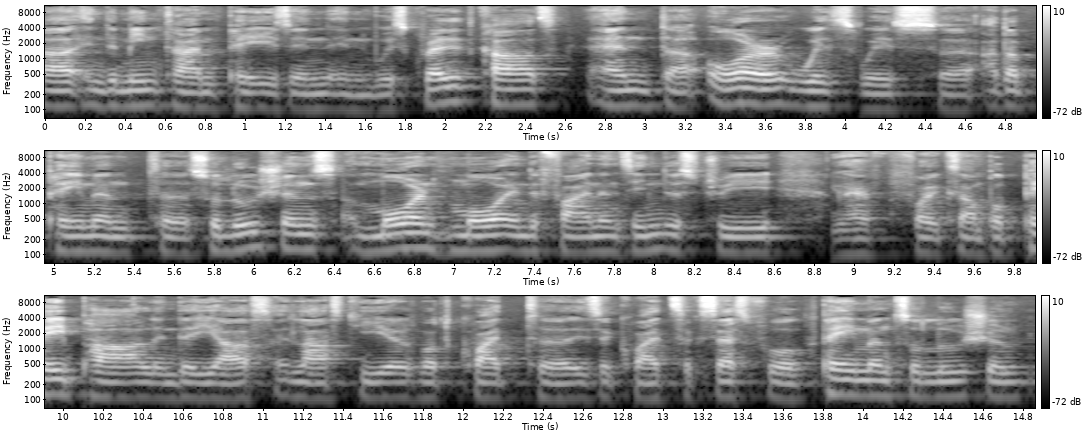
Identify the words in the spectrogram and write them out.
uh, in the meantime, pays in, in with credit cards and uh, or with with uh, other payment uh, solutions. More and more in the finance industry, you have, for example, PayPal in the years, last year, what quite uh, is a quite successful payment solution.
